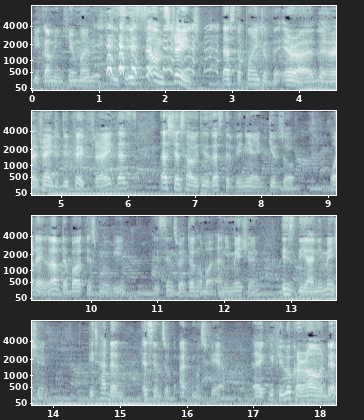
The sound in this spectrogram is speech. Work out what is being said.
becoming human. It's, it sounds strange. That's the point of the era that they're trying to depict, right? That's that's just how it is. That's the veneer it gives off. What I loved about this movie is since we're talking about animation, is the animation. It had an essence of atmosphere. Like if you look around, eh,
